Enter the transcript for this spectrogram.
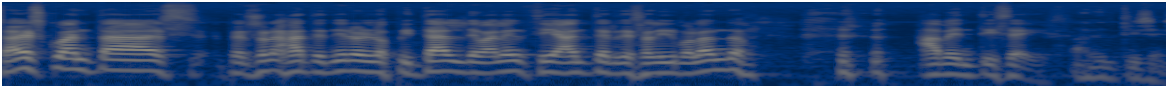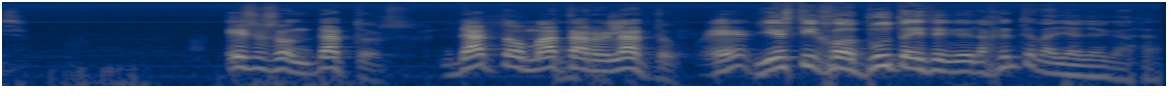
¿Sabes cuántas personas atendieron en el hospital de Valencia antes de salir volando? A 26. A 26. Esos son datos. Dato mata relato. ¿eh? Y este hijo de puta dice que la gente vaya a adelgazar.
